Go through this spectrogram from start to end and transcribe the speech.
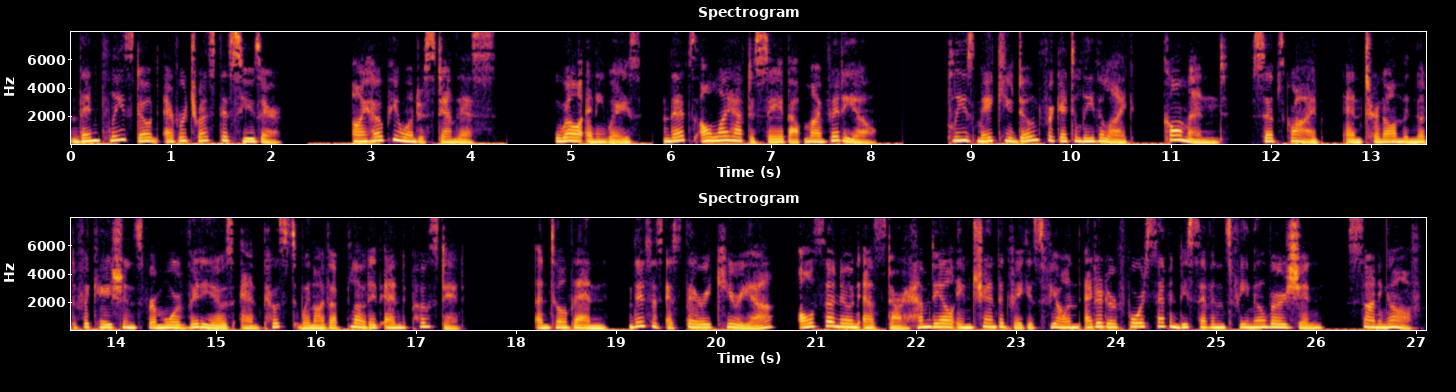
then please don't ever trust this user. I hope you understand this. Well anyways, that's all I have to say about my video. Please make you don't forget to leave a like, comment, subscribe, and turn on the notifications for more videos and posts when I've uploaded and posted. Until then, this is Esthericheria, also known as Star Hemdale Enchanted Vegas Font Editor 477's female version, signing off.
